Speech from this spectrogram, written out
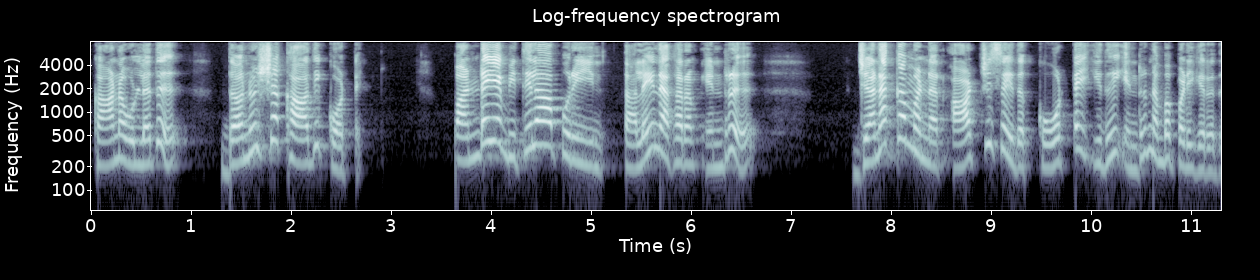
காண உள்ளது தனுஷகாதி கோட்டை. பண்டைய மிதிலாபுரியின் தலைநகரம் என்று ஜனக்க மன்னர் ஆட்சி செய்த கோட்டை இது என்று நம்பப்படுகிறது.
